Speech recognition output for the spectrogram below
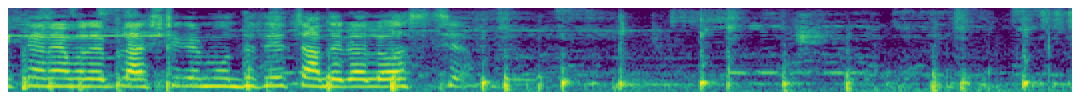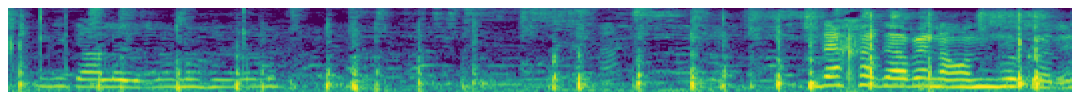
এখানে আমাদের প্লাস্টিকের মধ্যে দিয়ে চাঁদের আলো আসছে। আলো দেখা যাবে না অন্ধকারে।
